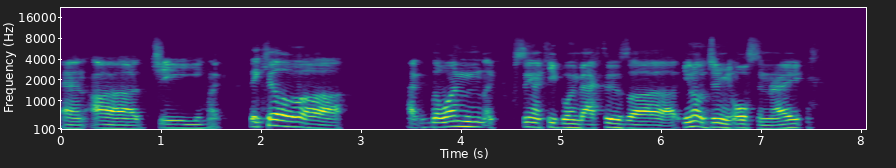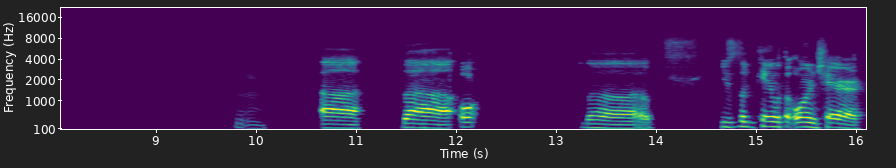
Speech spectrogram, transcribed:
and uh G like they kill uh like, the one like scene I keep going back to is uh you know Jimmy Olsen right Mm-mm. uh the or the he's the kid with the orange hair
